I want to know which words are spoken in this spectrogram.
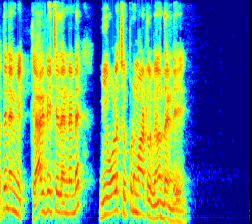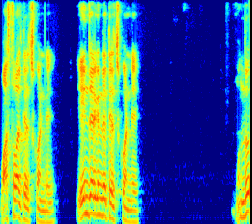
అదే నేను మీకు క్లారిటీ ఇచ్చేది ఏంటంటే మీ వాళ్ళ చెప్పుడు మాటలు వినద్దండి. వాస్తవాలు తెలుసుకోండి. ఏం జరిగిందో తెలుసుకోండి. ముందు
